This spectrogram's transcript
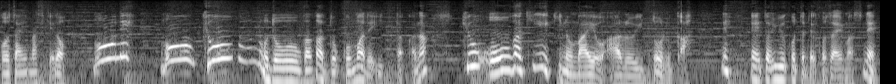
ございますけど、もうね、もう今日の動画がどこまで行ったかな？今日大垣駅の前を歩いとるか。ね、えーということでございますね。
